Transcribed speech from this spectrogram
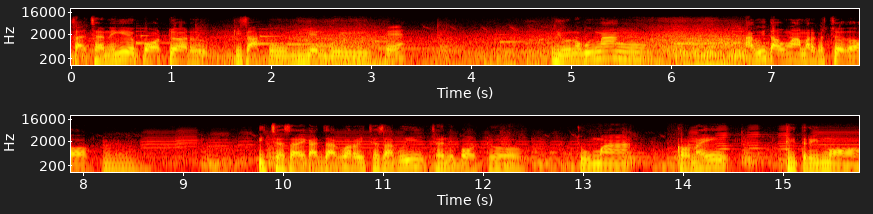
Sakjane iki yo padha karo kisahku mbiyen kuwi. Oke. Yo ngono kuwi mang. Aku tau ngelamar kerja to. Hmm. Ijazah kancaku karo ijazah kuwi jane padha. Cuma kono diterima.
